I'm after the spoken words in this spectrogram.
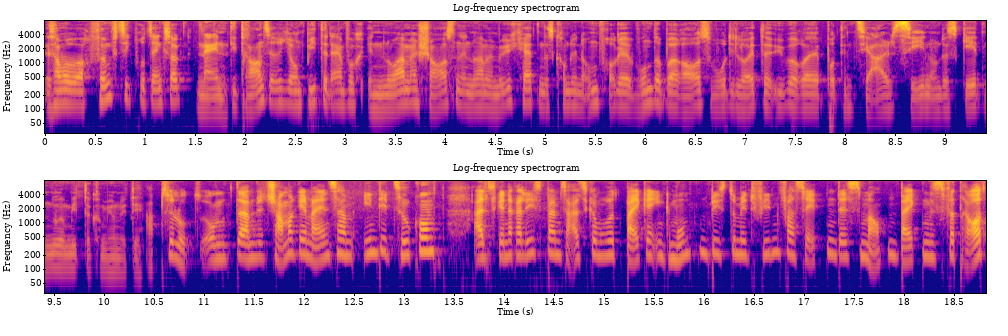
Es haben aber auch 50 Prozent gesagt, nein. Die Traunsee-Region bietet einfach enorme Chancen, enorme Möglichkeiten. Das kommt in der Umfrage wunderbar raus, wo die Leute überall Potenzial sehen und es geht nur mit der Community. Absolut. Und ähm, jetzt schauen wir gemeinsam in die Zukunft. Als Generalist beim Salzkammerhut Biker in Gmunden bist du mit vielen Facetten des Mountainbikens vertraut.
